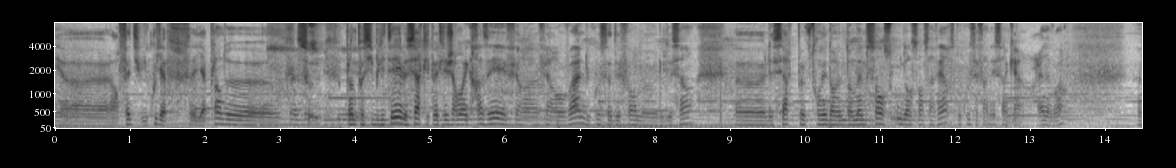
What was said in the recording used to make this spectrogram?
Et euh, alors, en fait, du coup, il y a, il y a plein, de, plein de possibilités. Le cercle il peut être légèrement écrasé et faire un, faire un ovale, du coup, ça déforme le dessin. Euh, les cercles peuvent tourner dans le, dans le même sens ou dans le sens inverse, du coup, ça fait un dessin qui n'a rien à voir. Euh,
